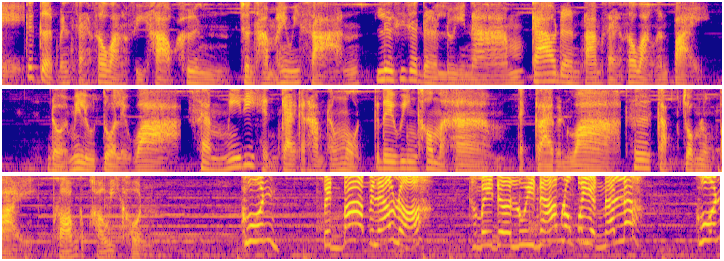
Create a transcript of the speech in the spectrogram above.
ย์ก็เกิดเป็นแสงสว่างสีขาวขึ้น จนทำให้วิสารเลือกที่จะเดินลุยน้ำก้าวเดินตามแสงสว่างนั้นไปโดยไม่รู้ตัวเลยว่าแซมมี่ที่เห็นการกระทำทั้งหมดก็ได้วิ่งเข้ามาห้าม แต่กลายเป็นว่าเธอกลับจมลงไป พร้อมกับเขาอีกคน คุณเป็นบ้าไปแล้วเหรอ ทำไมเดินลุยน้ำลงไปอย่างนั้นล่ะ คุณ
